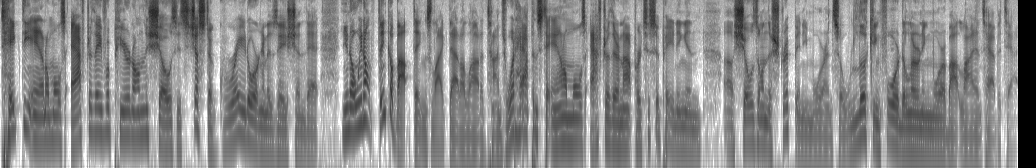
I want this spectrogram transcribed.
take the animals after they've appeared on the shows. It's just a great organization that, you know, we don't think about things like that a lot of times. What happens to animals after they're not participating in uh, shows on the strip anymore? And so we're looking forward to learning more about Lions Habitat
